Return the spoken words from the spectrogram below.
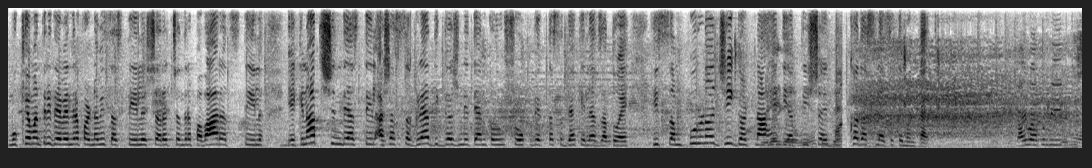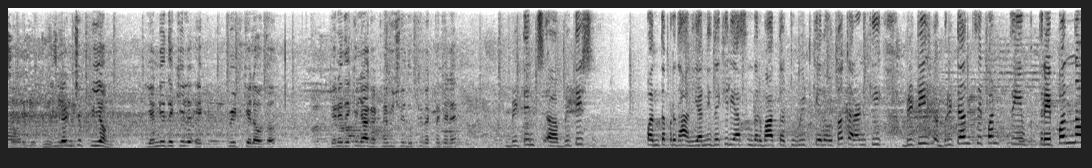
मुख्यमंत्री देवेंद्र फडणवीस असतील शरदचंद्र पवार असतील एकनाथ शिंदे असतील अशा सगळ्या दिग्गज नेत्यांकडून शोक व्यक्त सध्या केला जातोय. ही संपूर्ण जी घटना आहे ती अतिशय दुःखद असल्याचं ते म्हणतात काही वेळापूर्वी इंग्लंडचे पी एम यांनी देखील एक ट्विट केलं होतं. त्यांनी देखील या घटनेविषयी दुःख व्यक्त केले ब्रिटन अ, ब्रिटिश पंतप्रधान यांनी देखील या संदर्भात ट्विट केलं होतं कारण की ब्रिटिश ब्रिटनचे पण ते त्रेपन्न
